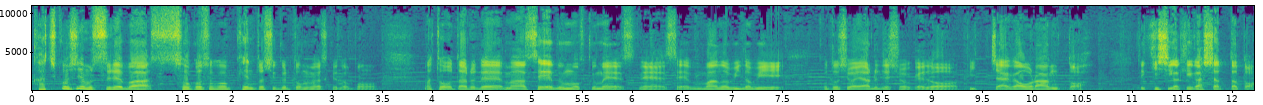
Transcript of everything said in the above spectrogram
勝ち越しでもすればそこそこ検討してくると思いますけども、まあ、トータルで、まあ、西武も含めですね西武まあ伸び伸び今年はやるでしょうけどピッチャーがおらんとで岸が怪我しちゃったと。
